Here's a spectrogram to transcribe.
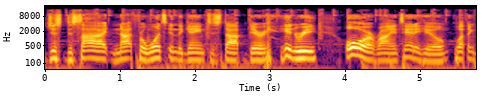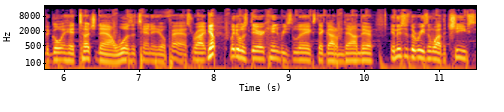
just decide not for once in the game to stop Derrick Henry or Ryan Tannehill, who I think the go-ahead touchdown was a Tannehill pass, right? Yep. But it was Derrick Henry's legs that got him down there, and this is the reason why the Chiefs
